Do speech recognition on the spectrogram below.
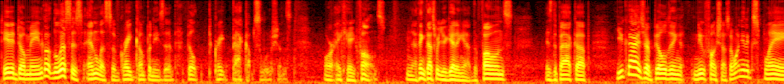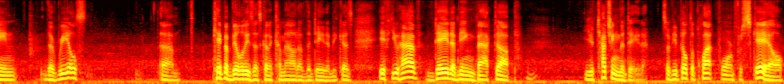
data domain, the list is endless of great companies that have built great backup solutions, or AK phones. And I think that's what you're getting at. The phones is the backup. You guys are building new functionality. So I want you to explain the real um, capabilities that's going to come out of the data because if you have data being backed up, you're touching the data. So if you built a platform for scale,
